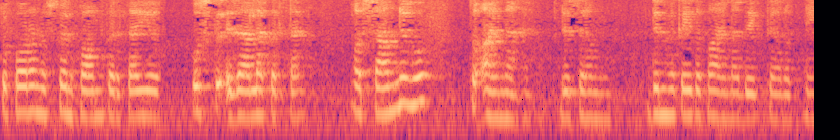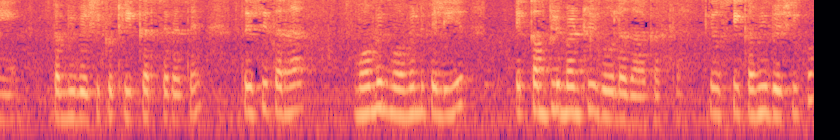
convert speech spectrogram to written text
تو فوراً اس کو انفارم کرتا ہے یا اس کو ازالہ کرتا ہے۔ اور سامنے ہو تو آئینہ ہے، جیسے ہم دن میں کئی دفعہ آئینہ دیکھتے ہیں اور اپنی کمی بیشی کو ٹھیک کرتے رہتے ہیں۔ تو اسی طرح مومن مومن کے لیے ایک کمپلیمنٹری رول ادا کرتا ہے کہ اس کی کمی بیشی کو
